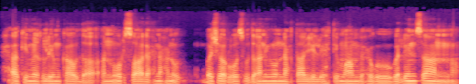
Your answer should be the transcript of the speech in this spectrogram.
حاكم إقليم كاودا النور صالح نحن بشر وسودانيون نحتاج للاهتمام بحقوق الإنسان.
